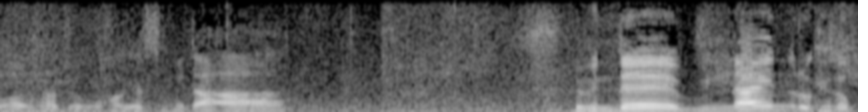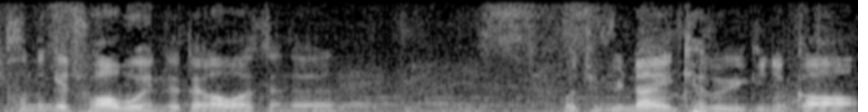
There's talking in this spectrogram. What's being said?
와서 사주고 가겠습니다. 근데 윈라인으로 계속 푸는 게 좋아 보이는데 내가 봤을 때는. 어차피 윈라인 계속 이기니까.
